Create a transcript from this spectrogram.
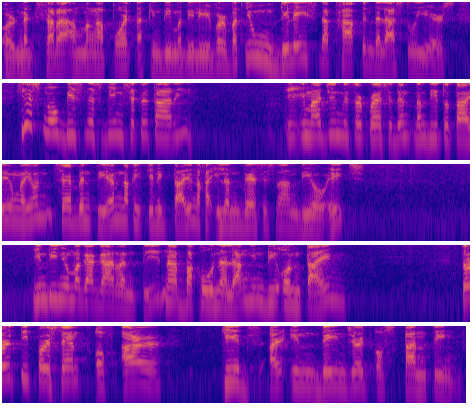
or nagsara ang mga port at hindi ma-deliver. But yung delays that happened the last two years, he has no business being secretary. I- Imagine, Mr. President, nandito tayo ngayon, 7 p.m., nakikinig tayo, nakailan beses na ang DOH hindi nyo magagaranti na bakuna lang, hindi on time. 30% of our kids are endangered of stunting.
